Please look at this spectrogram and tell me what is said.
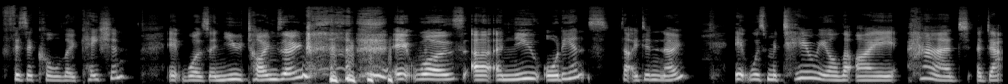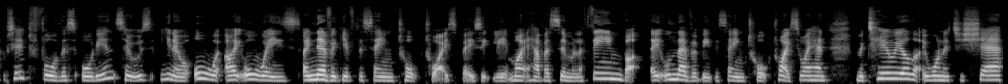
physical location. It was a new time zone. It was uh, a new audience that i didn't know it was material that I had adapted for this audience. So it was, you know, all, I always, I never give the same talk twice, basically. It might have a similar theme, but it will never be the same talk twice. So I had material that I wanted to share.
